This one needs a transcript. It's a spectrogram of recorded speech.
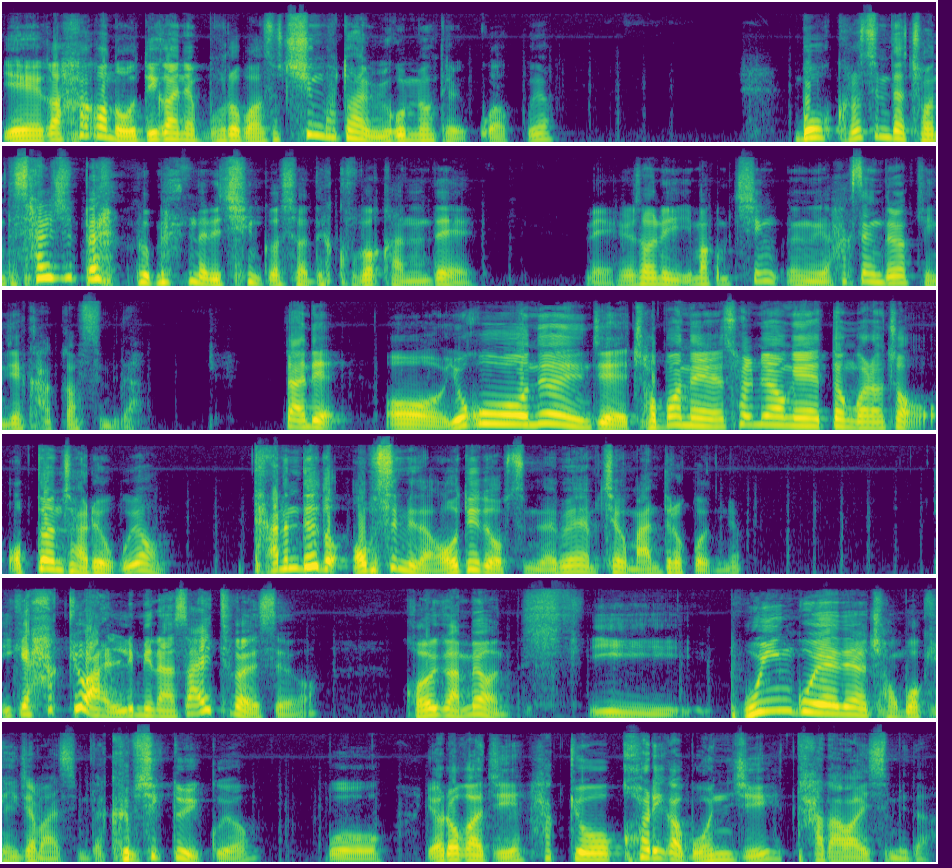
얘가 학원 어디 가냐 물어봐서 친구도 한 7명 될 것 같고요. 뭐 그렇습니다. 저한테 살 좀 빼라고 맨날 이 친구가 저한테 구박하는데 네, 그래서 이만큼 친, 음, 학생들과 굉장히 가깝습니다. 자, 근데 어 요거는 이제 저번에 설명했던 거랑 좀 없던 자료고요. 다른 데도 없습니다. 어디도 없습니다. 왜냐면 제가 만들었거든요. 이게 학교 알림이라는 사이트가 있어요. 거기 가면 이 보인고에 대한 정보가 굉장히 많습니다. 급식도 있고요. 뭐 여러 가지 학교 커리가 뭔지 다 나와 있습니다.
